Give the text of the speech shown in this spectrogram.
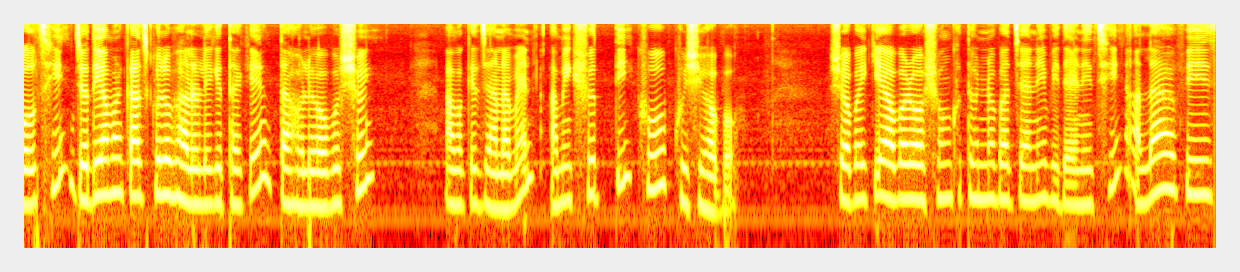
বলছি, যদি আমার কাজগুলো ভালো লেগে থাকে তাহলে অবশ্যই আমাকে জানাবেন। আমি সত্যি খুব খুশি হব। সবাইকে আবার অসংখ্য ধন্যবাদ জানিয়ে বিদায় নিচ্ছি। আল্লাহ হাফিজ।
